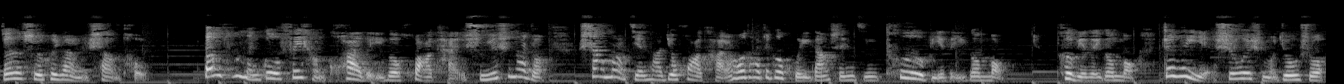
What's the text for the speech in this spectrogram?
真的是会让人上头。当它能够非常快的一个化开，属于是那种刹那间它就化开，然后它这个回甘生津特别的一个猛。特别的一个猛，这个也是为什么，就是说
